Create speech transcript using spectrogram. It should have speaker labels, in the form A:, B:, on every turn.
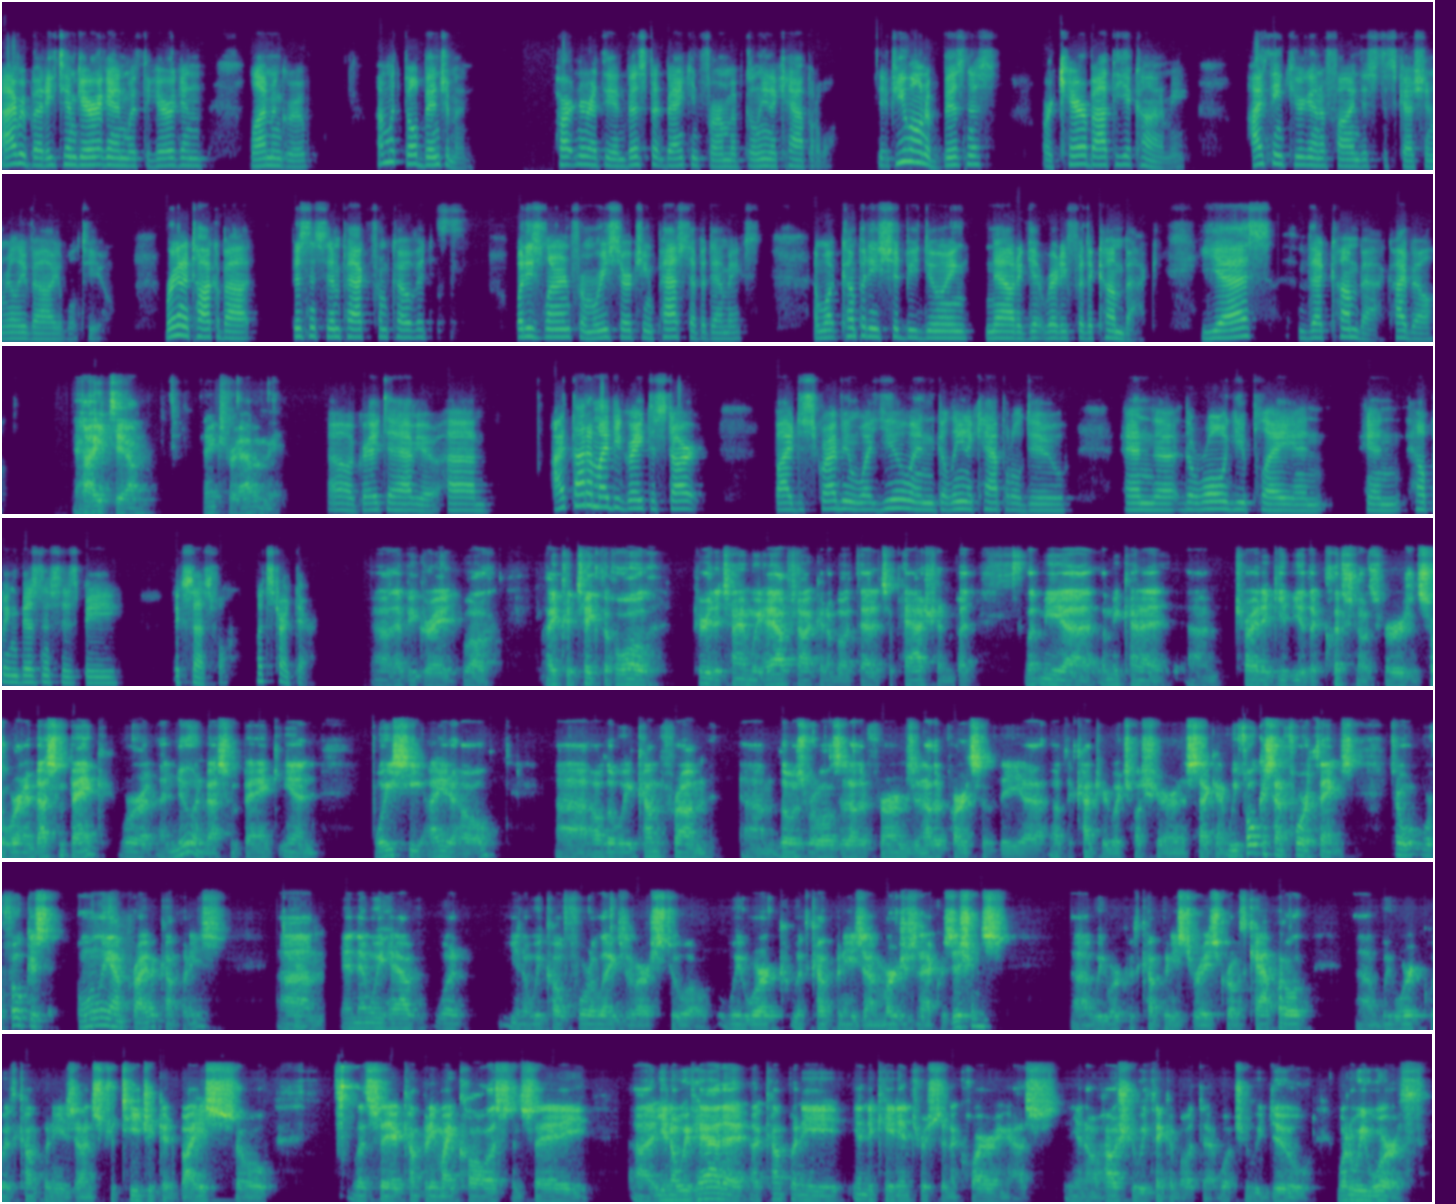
A: Hi, everybody. Tim Garrigan with the Garrigan Lyman Group. I'm with Bill Benjamin, partner at the investment banking firm of Galena Capital. If you own a business or care about the economy, I think you're going to find this discussion really valuable to you. We're going to talk about business impact from COVID, what he's learned from researching past epidemics, and what companies should be doing now to get ready for the comeback. Yes, the comeback. Hi, Bill.
B: Hi, Tim. Thanks for having me.
A: Oh, great to have you. Um, I thought it might be great to start by describing what you and Galena Capital do and the, the role you play in in helping businesses be successful. Let's start there.
B: Oh, that'd be great. Well, I could take the whole period of time we have talking about that. It's a passion, but let me uh, let me kind of um, try to give you the Cliffs Notes version. So we're an investment bank. We're a new investment bank in Boise, Idaho. Uh, although we come from um, those roles at other firms in other parts of the uh, of the country, which I'll share in a second. We focus on four things. So we're focused only on private companies, um, and then we have what you know we call four legs of our stool. We work with companies on mergers and acquisitions. Uh, we work with companies to raise growth capital. Uh, we work with companies on strategic advice. So let's say a company might call us and say, uh, you know, we've had a, a, company indicate interest in acquiring us. You know, how should we think about that? What should we do? What are we worth?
